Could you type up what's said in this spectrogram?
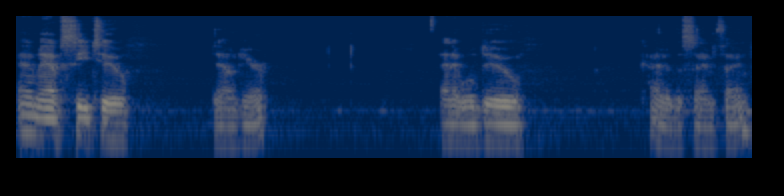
and we have C2 down here, and it will do kind of the same thing.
